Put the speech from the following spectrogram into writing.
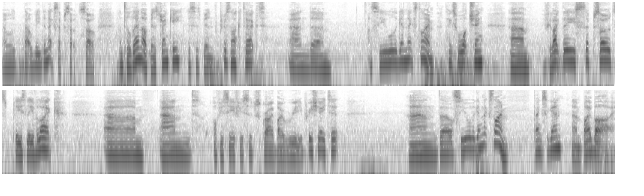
And we'll, that will be the next episode. So until then, I've been Stranky. This has been Prison Architect, and um, I'll see you all again next time. Thanks for watching. Um, if you like these episodes, please leave a like. Um, and obviously, if you subscribe, I really appreciate it. And uh, I'll see you all again next time. Thanks again, and bye bye.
